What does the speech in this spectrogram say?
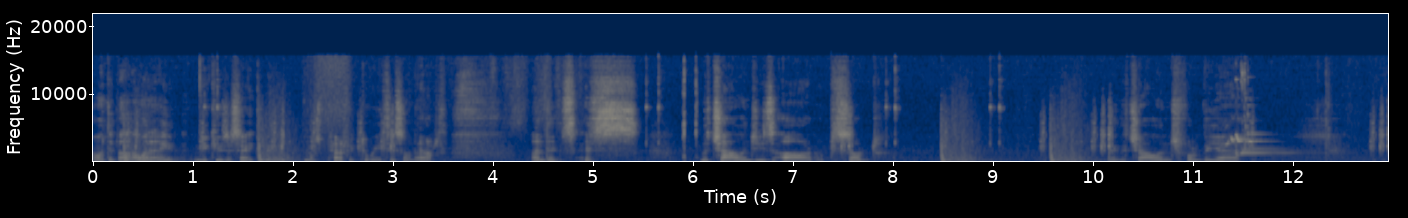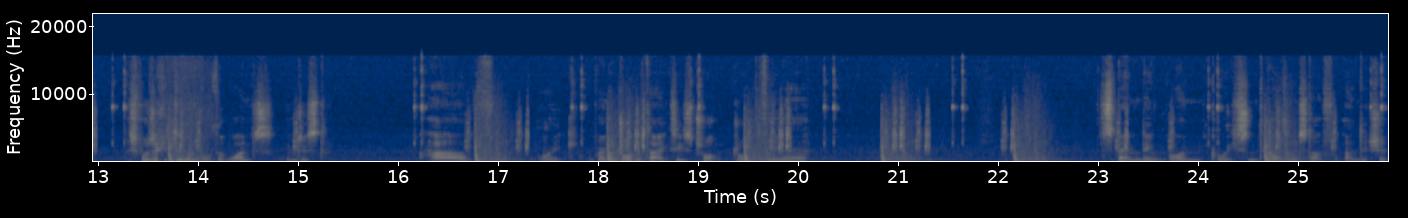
I want to build. I want a Yakuza City to be the most perfect oasis on earth, and it's it's the challenges are absurd. Like the challenge for the. Uh, I suppose I could do them both at once and just have like when I drop the taxis, drop drop the. Uh, spending on police and health and stuff, and it should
